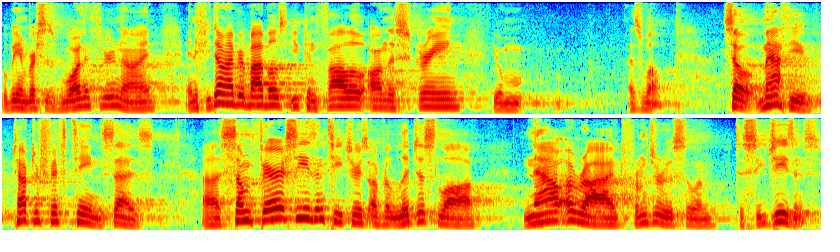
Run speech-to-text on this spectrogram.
We'll be in verses 1 through 9. And if you don't have your Bibles, you can follow on the screen as well. So, Matthew chapter 15 says, uh, some Pharisees and teachers of religious law now arrived from Jerusalem to see Jesus.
